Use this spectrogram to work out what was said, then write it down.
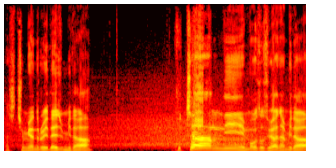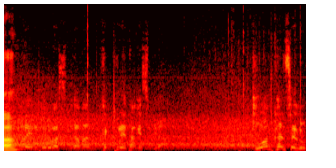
다시 측면으로 내줍니다. 쿠창님 어서 오세요 하냐입니다. 플레이를 고려봤습니다만 태클에 당했습니다. 주앙 칸셀루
